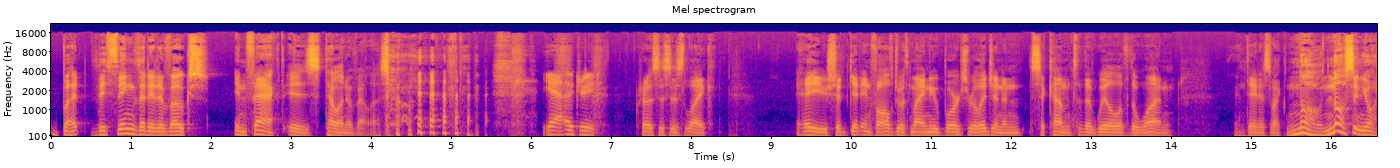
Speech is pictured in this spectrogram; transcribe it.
But the thing that it evokes, in fact, is telenovelas. Yeah, agreed. Crosis is like, hey, you should get involved with my new Borg's religion and succumb to the will of the One. And Data's like, no, no, senor,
